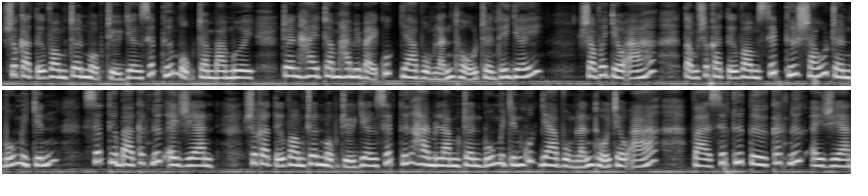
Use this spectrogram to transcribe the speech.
Số ca tử vong trên 1 triệu dân xếp thứ 130 trên 227 quốc gia vùng lãnh thổ trên thế giới. So với châu Á, tổng số ca tử vong xếp thứ 6 trên 49, xếp thứ ba các nước ASEAN. Số ca tử vong trên 1 triệu dân xếp thứ 25 trên 49 quốc gia vùng lãnh thổ châu Á và xếp thứ tư các nước ASEAN.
